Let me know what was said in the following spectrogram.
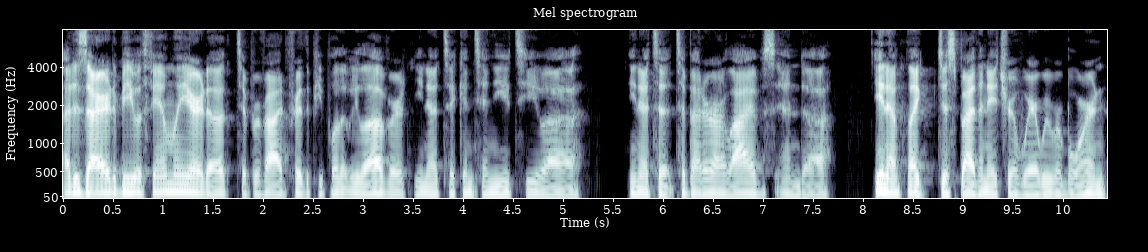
a desire to be with family or to to provide for the people that we love or you know to continue to uh you know to to better our lives. And uh you know like just by the nature of where we were born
